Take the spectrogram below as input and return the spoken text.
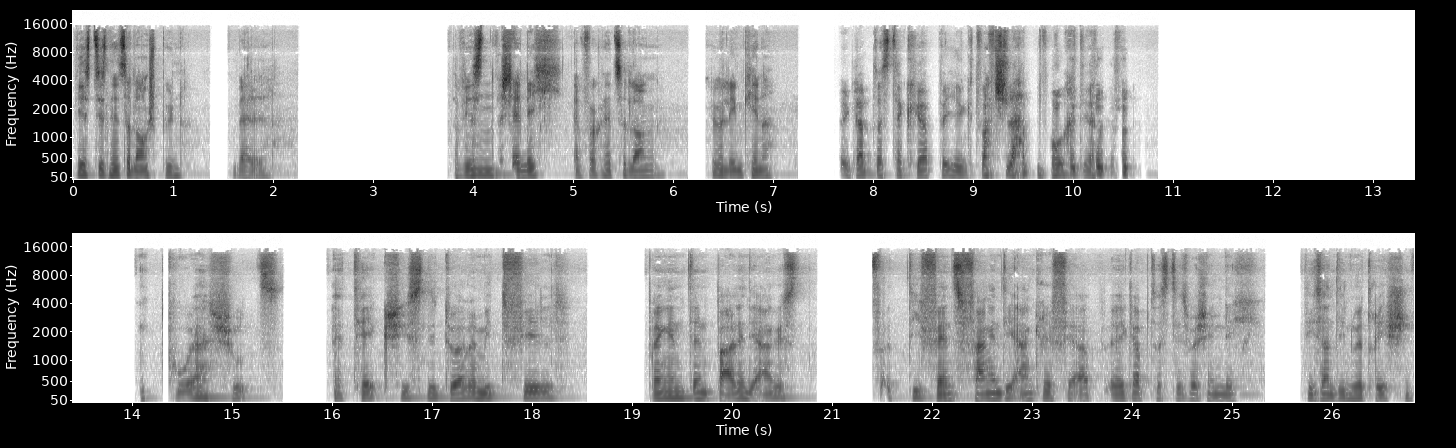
wirst du das nicht so lang spielen. Weil da wirst du hm. wahrscheinlich einfach nicht so lang überleben können. Ich glaube, dass der Körper irgendwann schlapp macht, ja. Boah, Schutz. Attack, schießen die Tore, Midfield, bringen den Ball in die Angriff. Defense, fangen die Angriffe ab. Ich glaube, dass das wahrscheinlich, die sind, die nur dreschen.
